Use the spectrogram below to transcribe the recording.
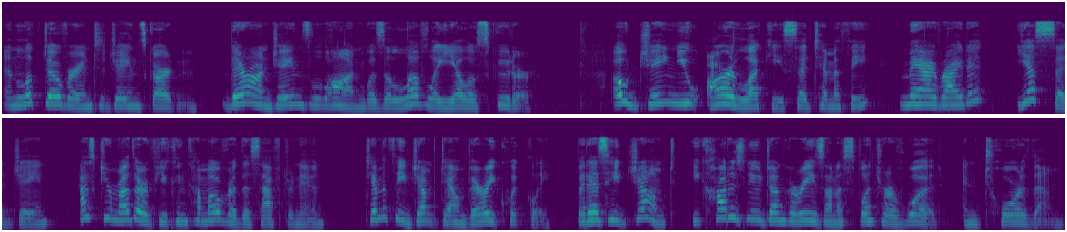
and looked over into Jane's garden. There on Jane's lawn was a lovely yellow scooter. Oh, Jane, you are lucky, said Timothy. May I ride it? Yes, said Jane. Ask your mother if you can come over this afternoon. Timothy jumped down very quickly, but as he jumped, he caught his new dungarees on a splinter of wood and tore them.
